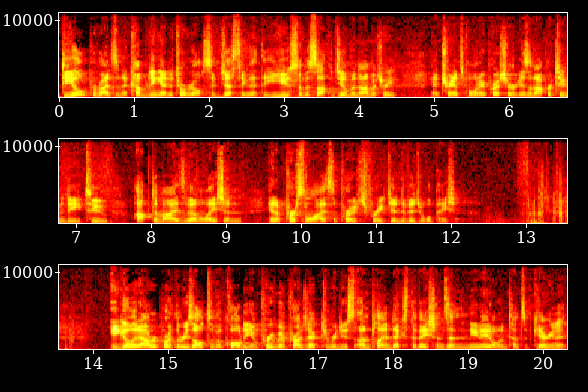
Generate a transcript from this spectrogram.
Deal provides an accompanying editorial suggesting that the use of esophageal manometry and transpulmonary pressure is an opportunity to optimize ventilation in a personalized approach for each individual patient. Ego et al. report the results of a quality improvement project to reduce unplanned extubations in the neonatal intensive care unit.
